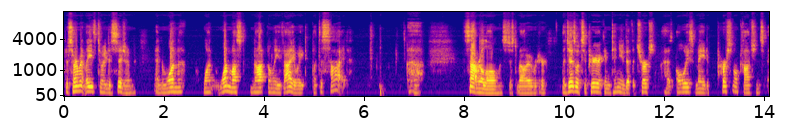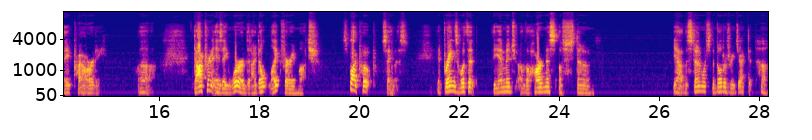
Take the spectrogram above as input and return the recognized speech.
Discernment leads to a decision, and one, one, one must not only evaluate, but decide. Uh, it's not real long, it's just about over here. The Jesuit superior continued that the Church has always made personal conscience a priority. Uh, doctrine is a word that I don't like very much. It's Black Pope saying this. It brings with it the image of the hardness of stone. Yeah, the stone which the builders rejected. Huh.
